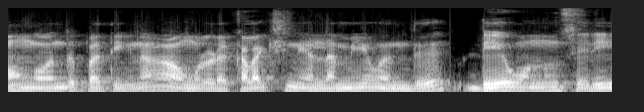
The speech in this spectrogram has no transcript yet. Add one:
அவங்க வந்து பார்த்தீங்கன்னா அவங்களோட கலெக்ஷன் எல்லாமே வந்து டே ஒன்னும் சரி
